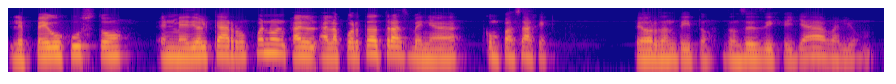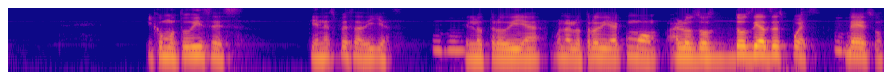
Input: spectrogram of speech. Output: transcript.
le pego justo en medio al carro. Bueno, a la puerta de atrás venía con pasaje. Peor tantito. Entonces dije, ya valió. Y como tú dices, tienes pesadillas. El otro día, bueno, el otro día, como a los dos, dos días después de eso,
